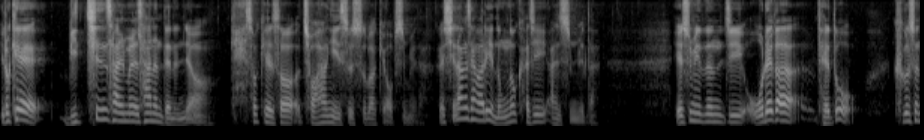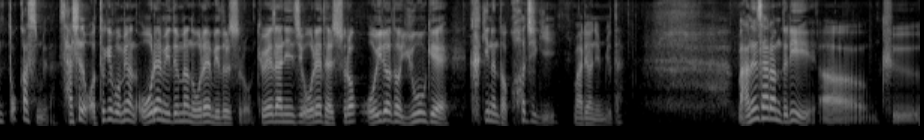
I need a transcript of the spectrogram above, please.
이렇게 미친 삶을 사는 데는요, 계속해서 저항이 있을 수밖에 없습니다. 신앙생활이 녹록하지 않습니다. 예수 믿은 지 오래가 돼도 그것은 똑같습니다. 사실 어떻게 보면 오래 믿으면 오래 믿을수록 교회 다닌 지 오래 될수록 오히려 더 유혹의 크기는 더 커지기 마련입니다. 많은 사람들이 어, 그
